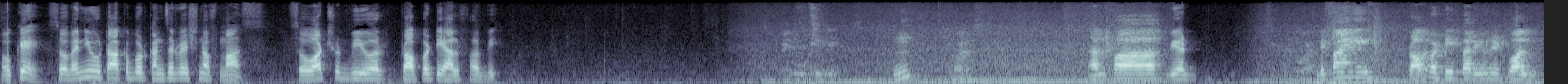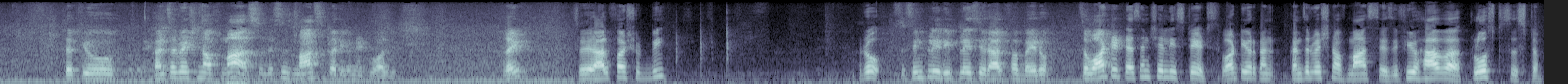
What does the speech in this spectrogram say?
Okay, so when you talk about conservation of mass, so what should be your property alpha be? Hmm? alpha we are defining property per unit volume so if you conservation of mass so this is mass per unit volume right so your alpha should be rho. So simply replace your alpha by rho. So what it essentially states, what your con conservation of mass says, if you have a closed system,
